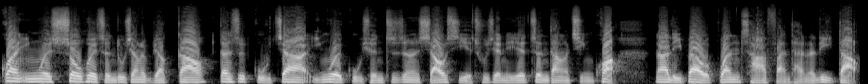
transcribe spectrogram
冠因为受惠程度相对比较高，但是股价因为股权之争的消息也出现了一些震荡的情况。那礼拜五观察反弹的力道，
